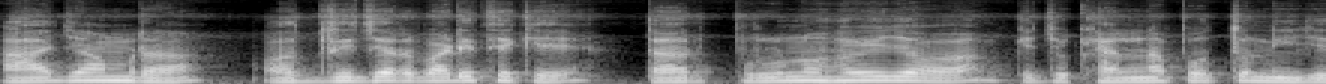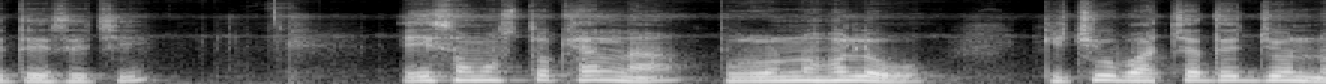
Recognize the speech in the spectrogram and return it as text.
আজ আমরা অদ্রিজার বাড়ি থেকে তার পুরনো হয়ে যাওয়া কিছু খেলনাপত্র নিয়ে যেতে এসেছি। এই সমস্ত খেলনা পুরনো হলেও কিছু বাচ্চাদের জন্য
